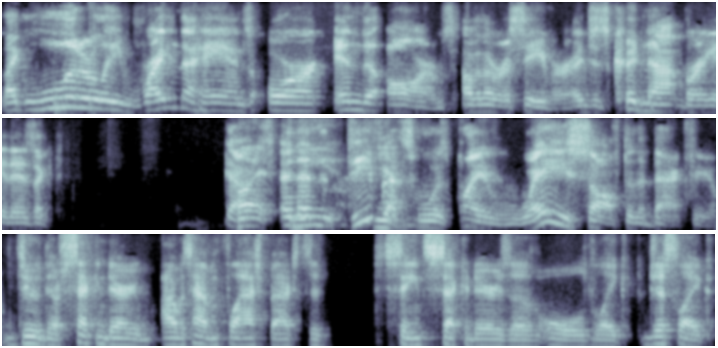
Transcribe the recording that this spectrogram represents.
Like literally right in the hands or in the arms of the receiver and just could not bring it in. It's like But and then we- the defense was playing way soft in the backfield. dude, their secondary. I was having flashbacks to Saints secondaries of old, like just like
